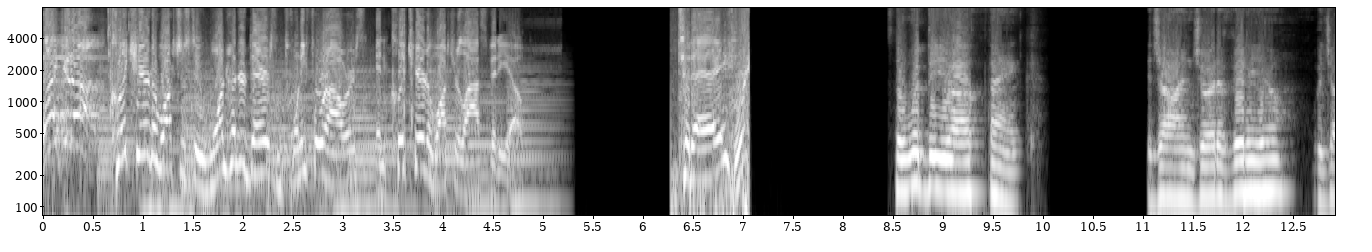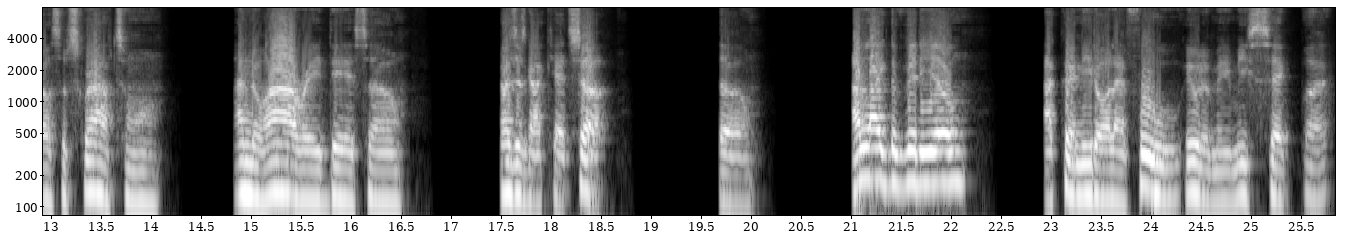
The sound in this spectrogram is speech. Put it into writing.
like it up! Click here to watch us do 100 dares in 24 hours, and click here to watch your last video. Today, So what do y'all think? Did y'all enjoy the video? Would y'all subscribe to him? I know I already did, so I just got catch up. So I like the video. I couldn't eat all that food. It would have made me sick, but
